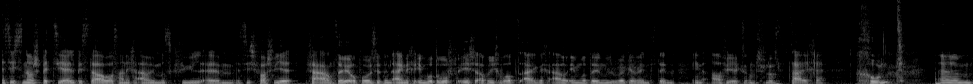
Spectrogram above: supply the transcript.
es ist noch speziell bei Star Wars, habe ich auch immer das Gefühl, ähm, es ist fast wie Fernsehen, obwohl es ja dann eigentlich immer drauf ist, aber ich wollte es eigentlich auch immer dann schauen, wenn es dann in Anführungs- und Schlusszeichen kommt. Ähm,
